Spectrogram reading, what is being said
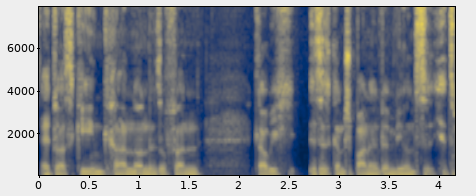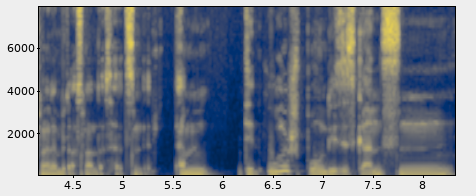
etwas gehen kann. Und insofern, glaube ich, ist es ganz spannend, wenn wir uns jetzt mal damit auseinandersetzen. Ähm, den Ursprung dieses ganzen,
